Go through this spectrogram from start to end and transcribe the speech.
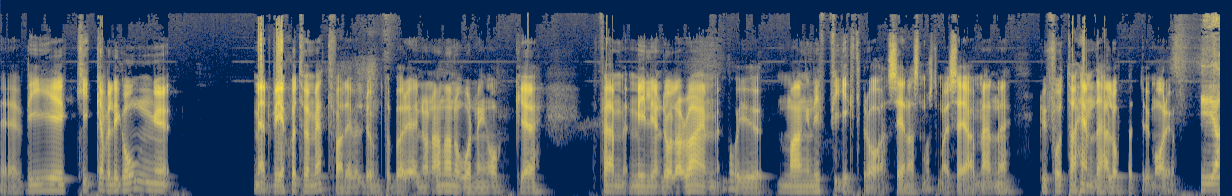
Eh, vi kickar väl igång med V751 va? Det är väl dumt att börja i någon annan ordning och eh, 5 million dollar rhyme var ju magnifikt bra senast måste man ju säga men eh, du får ta hem det här loppet du Mario. Ja,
